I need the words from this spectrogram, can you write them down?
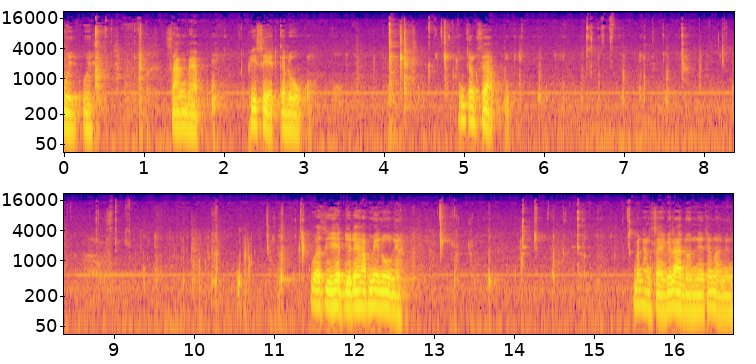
อุ้ยอุ้ยสร้างแบบพิเศษกระดูกมันจังแสบว่าสีเห็ดอยู่ได้ครับเมนูเนี่ย มันทางใส่เวลาโดนเนี่ยจังหน่อยหนึ่ง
